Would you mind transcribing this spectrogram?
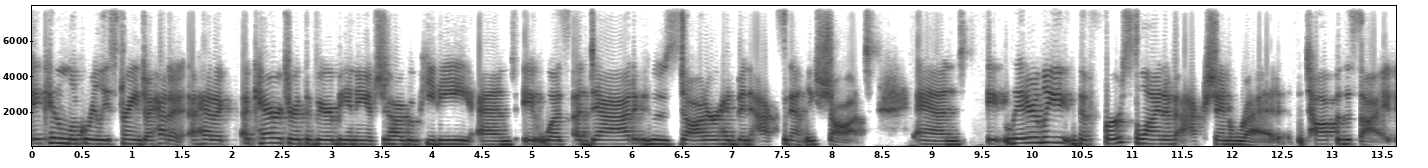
it can look really strange. I had a I had a, a, character at the very beginning of Chicago PD, and it was a dad whose daughter had been accidentally shot, and it literally the first line of action read the top of the side,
